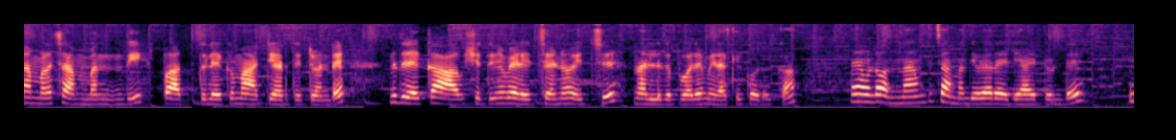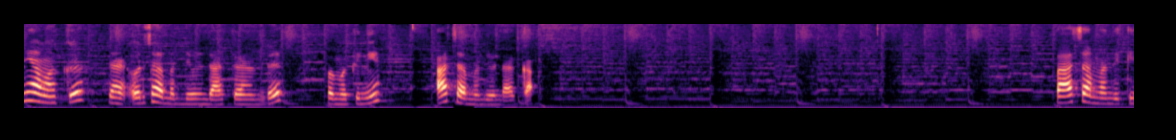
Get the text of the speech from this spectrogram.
നമ്മൾ ചമ്മന്തി പാത്രത്തിലേക്ക് മാറ്റിയെടുത്തിട്ടുണ്ട്. ഇതിലേക്ക് ആവശ്യത്തിന് വെളിച്ചെണ്ണ ഒഴിച്ച് നല്ലതുപോലെ മിളക്കി കൊടുക്കാം. നമ്മുടെ ഒന്നാമത്തെ ചമ്മന്തി ഇവിടെ റെഡി ആയിട്ടുണ്ട്. ഇനി നമുക്ക് ഒരു ചമ്മന്തി ഉണ്ടാക്കാനുണ്ട്. അപ്പോൾ നമുക്കിനി ആ ചമ്മന്തി ഉണ്ടാക്കാം. അപ്പം ആ ചമ്മന്തിക്ക്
